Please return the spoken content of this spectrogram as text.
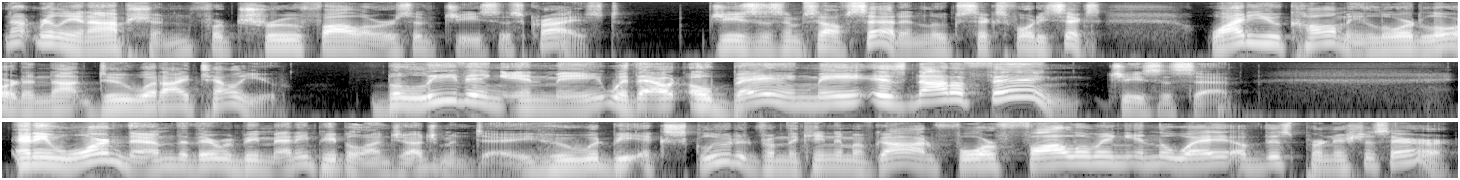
not really an option for true followers of Jesus Christ. Jesus himself said in Luke 6:46, "Why do you call me Lord, Lord and not do what I tell you?" Believing in me without obeying me is not a thing, Jesus said. And he warned them that there would be many people on Judgment Day who would be excluded from the kingdom of God for following in the way of this pernicious error.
